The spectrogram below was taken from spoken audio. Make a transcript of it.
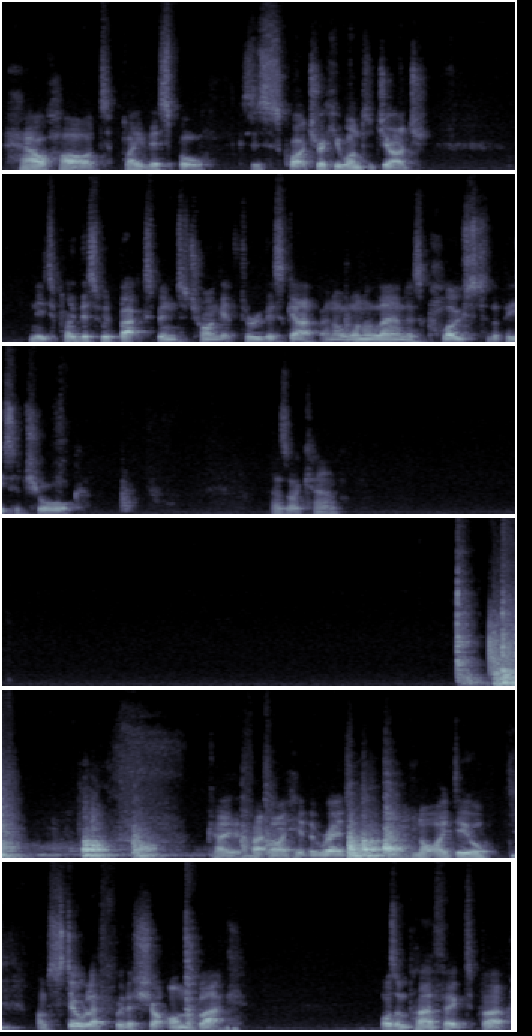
how hard to play this ball because this is quite a tricky one to judge. You need to play this with backspin to try and get through this gap and I want to land as close to the piece of chalk as I can. Okay, the fact that I hit the red, not ideal. I'm still left with a shot on the black. Wasn't perfect, but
